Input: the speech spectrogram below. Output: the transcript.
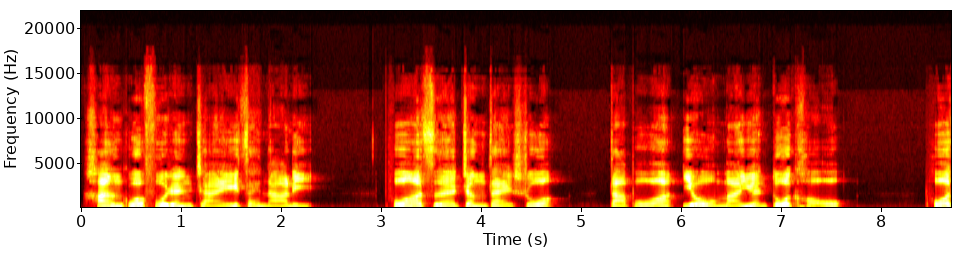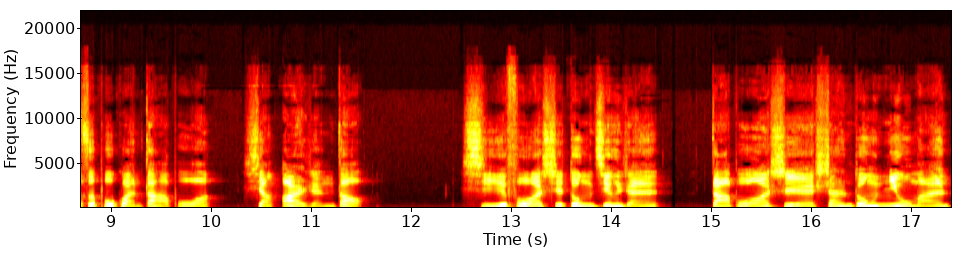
韩国夫人宅在哪里？婆子正在说，大伯又埋怨多口。婆子不管大伯，向二人道：“媳妇是东京人，大伯是山东拗蛮，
